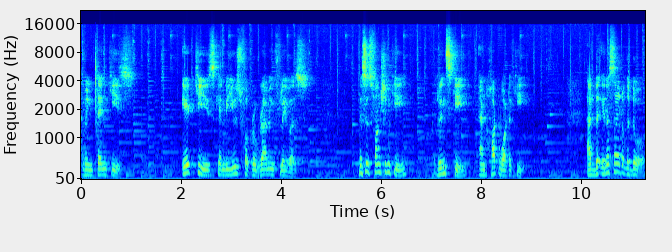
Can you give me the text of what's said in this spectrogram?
having 10 keys. 8 keys can be used for programming flavors. This is function key, rinse key and hot water key. At the inner side of the door,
